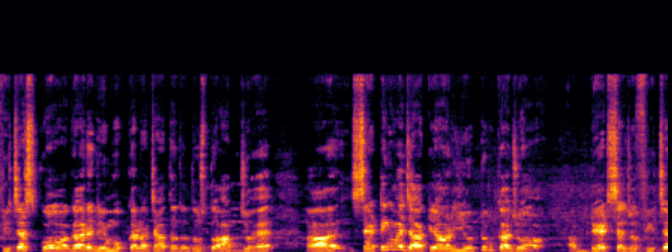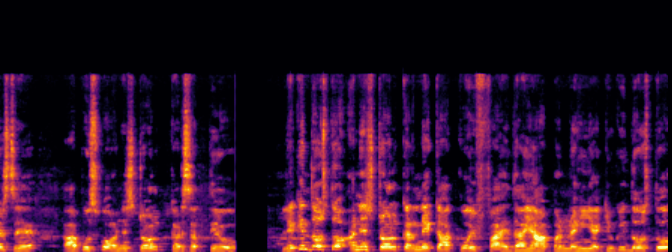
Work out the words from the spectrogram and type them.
फीचर्स को अगर रिमूव करना चाहते हो तो दोस्तों आप जो है आ, सेटिंग में जाके और यूट्यूब का जो अपडेट्स है जो फीचर्स है आप उसको अनइंस्टॉल कर सकते हो। लेकिन दोस्तों अनइंस्टॉल करने का कोई फ़ायदा यहाँ पर नहीं है क्योंकि दोस्तों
